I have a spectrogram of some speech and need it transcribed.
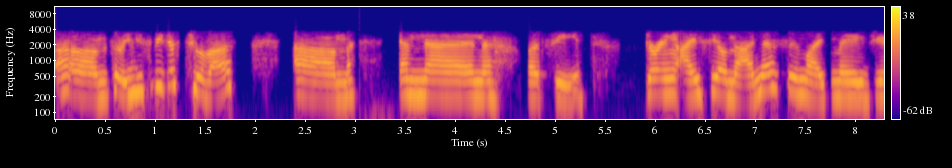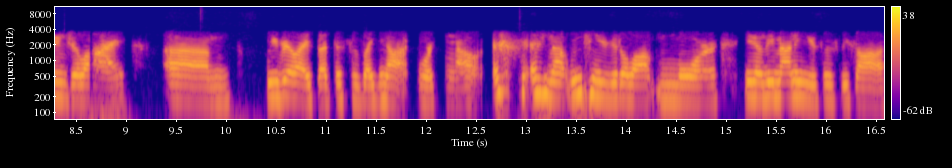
Um, so it used to be just two of us, um, and then let's see during ICO madness in like May, June, July, um, we realized that this was like not working out and that we needed a lot more. You know, the amount of users we saw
